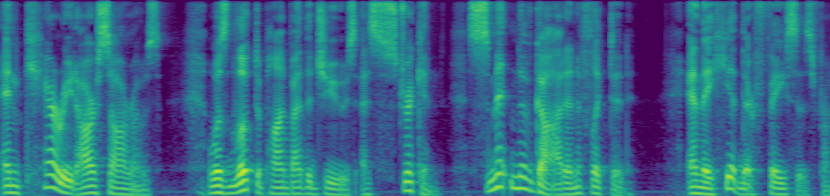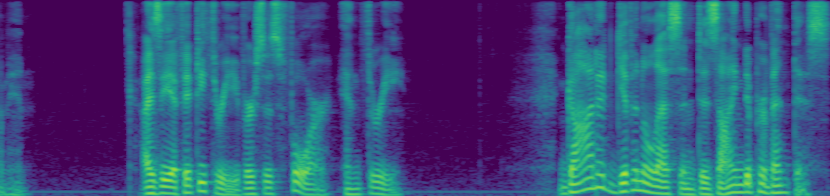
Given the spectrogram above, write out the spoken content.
and carried our sorrows was looked upon by the Jews as stricken, smitten of God, and afflicted, and they hid their faces from him. Isaiah 53, verses 4 and 3. God had given a lesson designed to prevent this.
